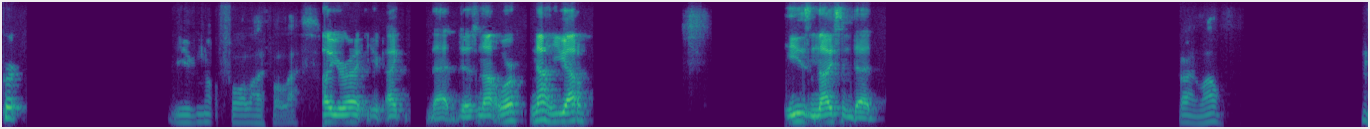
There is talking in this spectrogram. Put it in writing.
Per- You've not four life or less. Oh, you're right. You, I, that does not work. No, you got him. He's nice and dead. Going well.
